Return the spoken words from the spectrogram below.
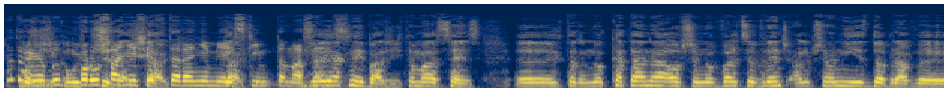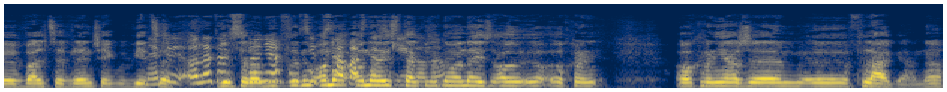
No tak, może się jakby komuś poruszanie przydać. się tak. w terenie miejskim to ma sens. Jak najbardziej, to ma sens. E, kto tam, no katana, owszem, no w walce wręcz, ale przynajmniej jest dobra w e, walce wręcz, jakby wie co, Znaczy, ona tam wie, co spełnia robi. funkcję Zatem ona, ona jest tak, no. no. ona jest ochroniarzem e, flaga, no.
